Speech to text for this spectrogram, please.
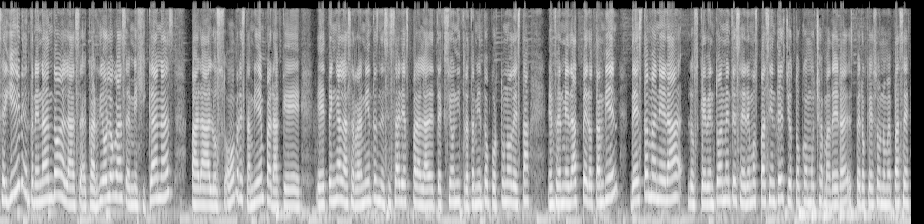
seguir entrenando a las cardiólogas mexicanas, para los hombres también, para que eh, tengan las herramientas necesarias para la detección y tratamiento oportuno de esta enfermedad, pero también de esta manera los que eventualmente seremos pacientes, yo toco mucha madera, espero que eso no me pase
